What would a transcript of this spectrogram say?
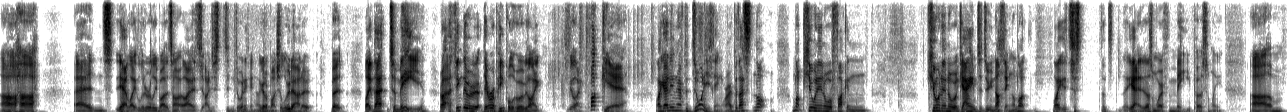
Uh, and yeah, like literally by the time I, I just didn't do anything. I got a bunch of loot out of it, but like that to me, right? I think there were there are people who be like, be like, fuck yeah, like I didn't have to do anything, right? But that's not. I'm not queuing into a fucking queuing into a game to do nothing. I'm not like it's just it's yeah, it doesn't work for me personally. Um,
